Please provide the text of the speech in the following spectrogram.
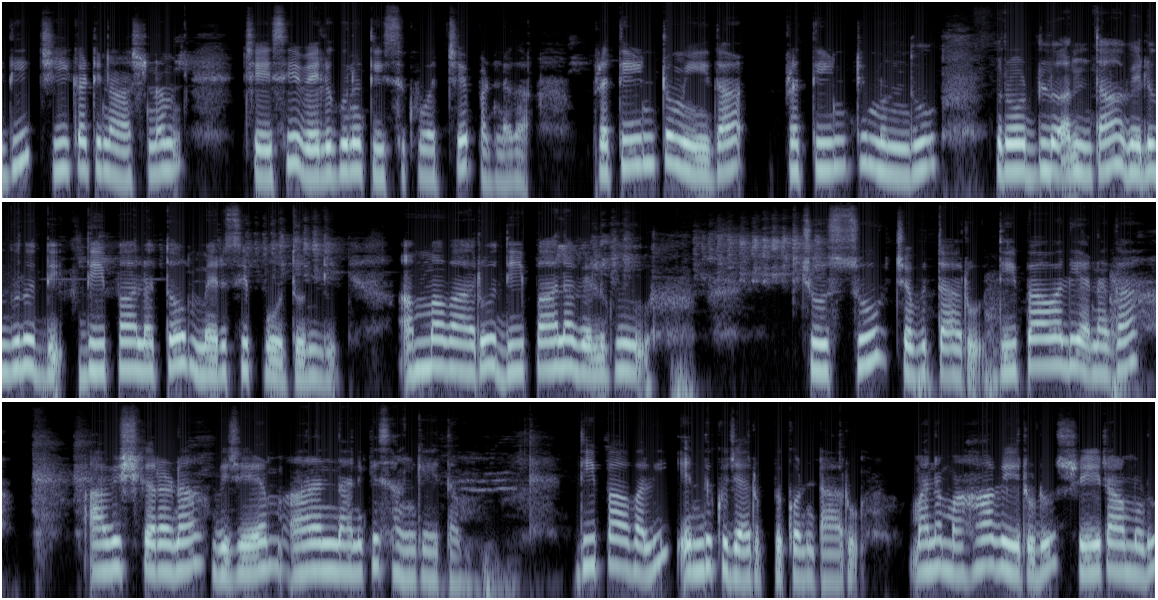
ఇది చీకటి నాశనం చేసి వెలుగును తీసుకువచ్చే పండగ. ప్రతి ఇంటి మీద ప్రతి ఇంటి ముందు రోడ్లు అంతా వెలుగులు దీ దీపాలతో మెరిసిపోతుంది. అమ్మవారు దీపాల వెలుగు చూస్తూ చెబుతారు. దీపావళి అనగా ఆవిష్కరణ విజయం ఆనందానికి సంకేతం. దీపావళి ఎందుకు జరుపుకుంటారు? మన మహావీరుడు శ్రీరాముడు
